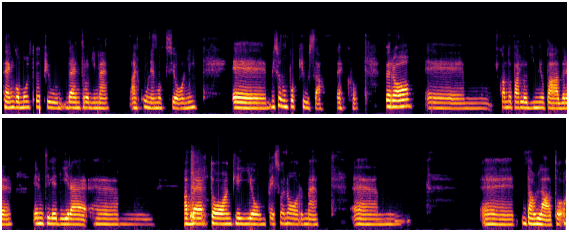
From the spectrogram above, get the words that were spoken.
tengo molto più dentro di me alcune emozioni, e mi sono un po' chiusa, ecco, però ehm, quando parlo di mio padre è inutile dire, ehm, avverto anche io un peso enorme. Ehm, eh, da un lato,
